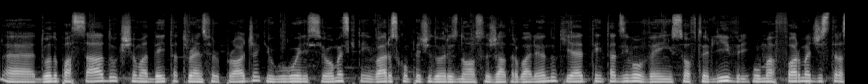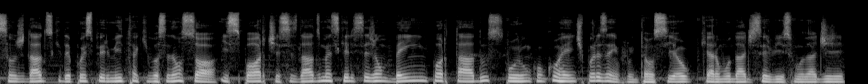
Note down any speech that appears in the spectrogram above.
uh, do ano passado que chama Data Transfer Project, que o Google iniciou, mas que tem vários competidores nossos já trabalhando, que é tentar desenvolver em software livre uma forma de extração de dados que depois permita que você não só exporte esses dados, mas que eles sejam bem importados por um concorrente, por exemplo. Então, se eu quero mudar de serviço, mudar de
